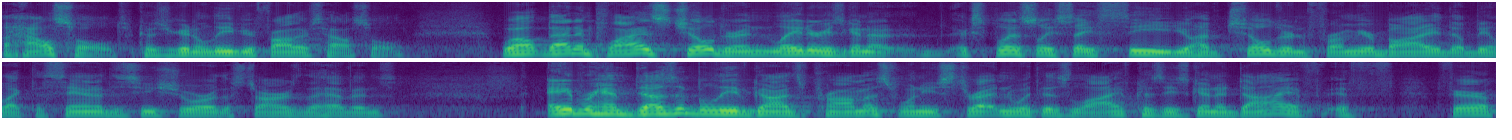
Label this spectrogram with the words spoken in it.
a household because you're going to leave your father's household. Well, that implies children. Later, he's going to explicitly say seed. You'll have children from your body. They'll be like the sand of the seashore, the stars of the heavens. Abraham doesn't believe God's promise when he's threatened with his life because he's going to die if, if Pharaoh.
